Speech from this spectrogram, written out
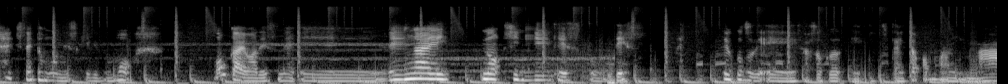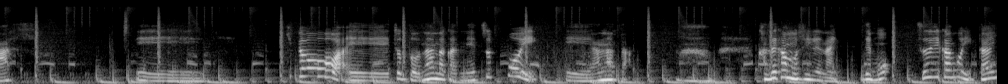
したいと思うんですけれども、今回はですね、えー恋愛の心理テストです。ということで、えー早速、えーいきたいと思います。えー今日は、えーちょっとなんだか熱っぽい、えーあなた。風邪かもしれない。でも、数時間後に大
